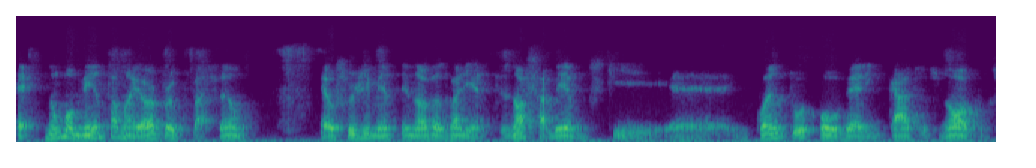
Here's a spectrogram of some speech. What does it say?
É, no momento, a maior preocupação é o surgimento de novas variantes. Nós sabemos que, é, enquanto houverem casos novos,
